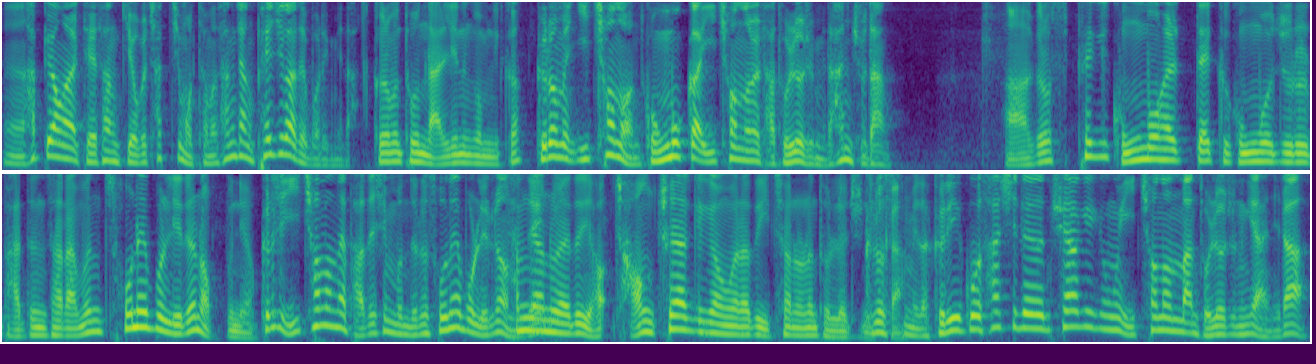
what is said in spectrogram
어, 합병할 대상 기업을 찾지 못하면 상장 폐지가 돼 버립니다. 그러면 돈 날리는 겁니까? 그러면 2,000원, 공모가 2,000원을 다 돌려줍니다. 한 주당. 아, 그럼 스펙이 공모할 때 그 공모주를 받은 사람은 손해 볼 일은 없군요. 그래서 2,000원에 받으신 분들은 손해 볼 일은 없는데 3년 후에도 여- 정 최악의 경우라도 2천 원은 돌려주니까. 그렇습니다. 그리고 사실은 최악의 경우에 2,000원만 돌려주는 게 아니라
